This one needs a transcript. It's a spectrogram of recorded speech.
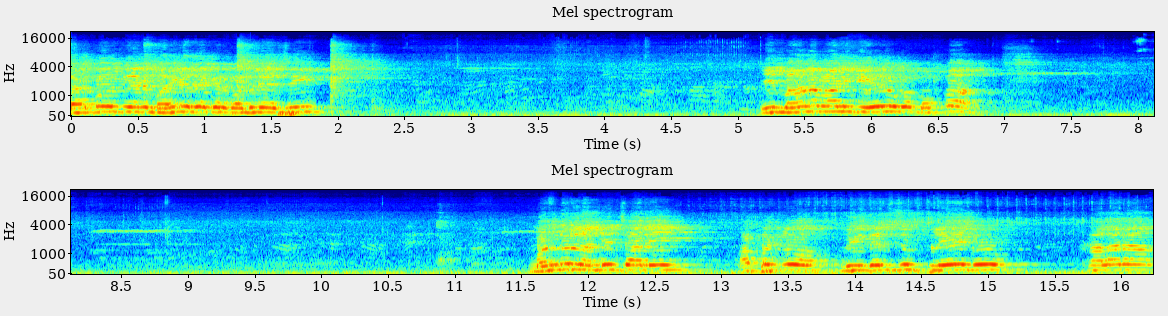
గర్భవతి అయిన మహిళ దగ్గర వదిలేసి ఈ మానవాళికి ఏదో ఒక గొప్ప మందులు అందించాలి. అప్పట్లో మీకు తెలుసు ప్లేగు కలరా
